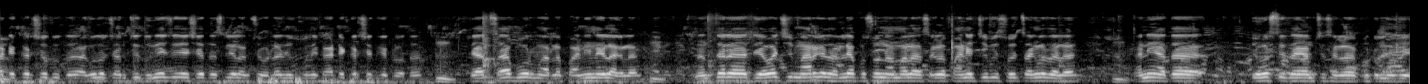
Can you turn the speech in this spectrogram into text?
आठ एकर शेत होतं. अगोदरचे आमचे दुनियाचे शेत असलेलं आमच्या वडिलांनी एक आठ एकर शेत घेतलं होतं. त्यात सहा बोर मारला पाणी नाही लागलं. नंतर देवाची मार्ग धरल्यापासून आम्हाला सगळं पाण्याची बी सोय चांगलं झालं. आणि आता व्यवस्थित आहे आमचे सगळं कुटुंब बी.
